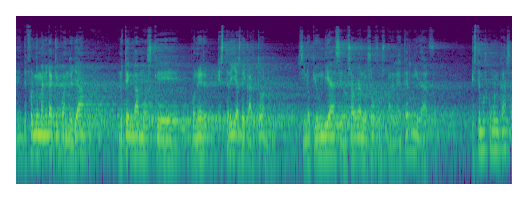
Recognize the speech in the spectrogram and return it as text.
¿eh? De forma manera que cuando ya no tengamos que poner estrellas de cartón, sino que un día se nos abran los ojos para la eternidad, estemos como en casa,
